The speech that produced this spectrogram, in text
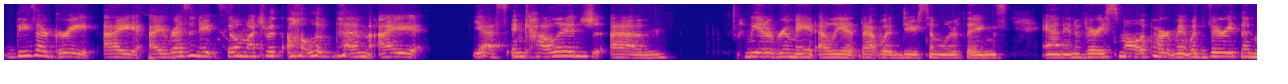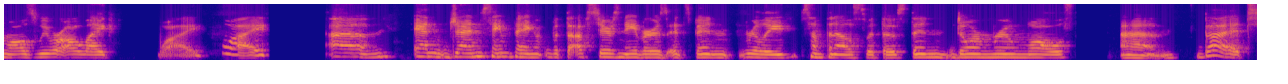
These are great. I I resonate so much with all of them. I yes, in college, um, we had a roommate, Elliot, that would do similar things. And in a very small apartment with very thin walls, we were all like, why? Why? Um, and Jen, same thing with the upstairs neighbors. It's been really something else with those thin dorm room walls. Um, but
